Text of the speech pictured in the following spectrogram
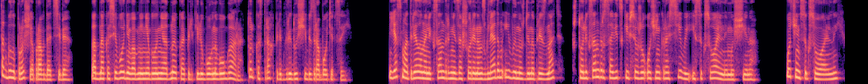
Так было проще оправдать себя. Однако сегодня во мне не было ни одной капельки любовного угара, только страх перед грядущей безработицей. Я смотрела на Александра незашоренным взглядом и вынуждена признать, что Александр Савицкий все же очень красивый и сексуальный мужчина. Очень сексуальный,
